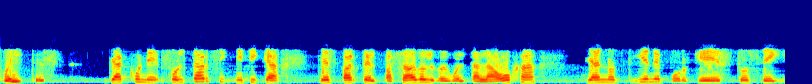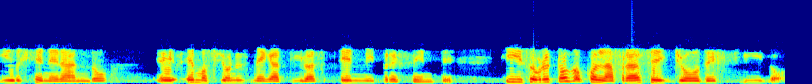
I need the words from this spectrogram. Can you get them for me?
sueltes, ya con e, soltar significa que es parte del pasado, le doy vuelta a la hoja, ya no tiene por qué esto seguir generando eh, emociones negativas en mi presente. Y sobre todo con la frase yo decido.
